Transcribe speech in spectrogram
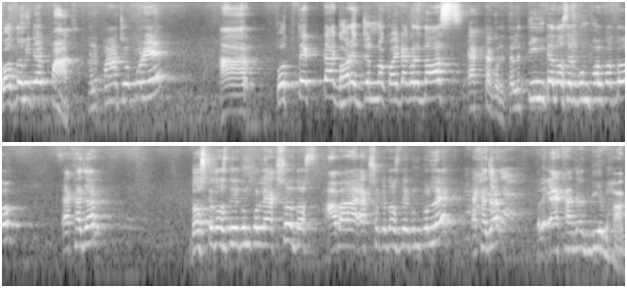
কত মিটার? পাঁচ। তাহলে পাঁচ ওপরে আর প্রত্যেকটা ঘরের জন্য কয়টা করে দশ? একটা করে। তাহলে তিনটা দশের গুণফল কত? এক হাজার। দশকে দশ দিয়ে গুণ করলে একশো, দশ, আবার একশোকে দশ দিয়ে গুণ করলে এক হাজার। তাহলে এক হাজার দিয়ে ভাগ।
